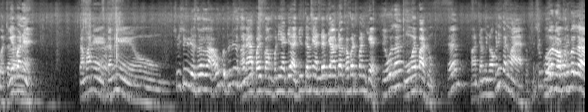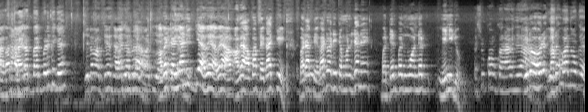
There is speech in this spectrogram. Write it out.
બચીએ બને. તમને તમે શું શું વેચો આવું બધું વેચો અને ભાઈ કંપની આજે હજુ તમે અંદર જાઓ તો ખબર પણ છે. એવું છે? હું પાછું. એમ અને તમે નોકરી કરવા આવ્યા છો. નોકરી પર લાયા જાહેરાત બહાર પડી હતી કે. હવે તૈયારી જ છે હવે હવે હવે આવા ભેગા જ છે બધા ભેગા તો છે. તમને છે ને બધે પછી હું અંદર મેની દઉં શું કોમ કરાવે છે એ તો હવે- એ તો- લખવાનું કે?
